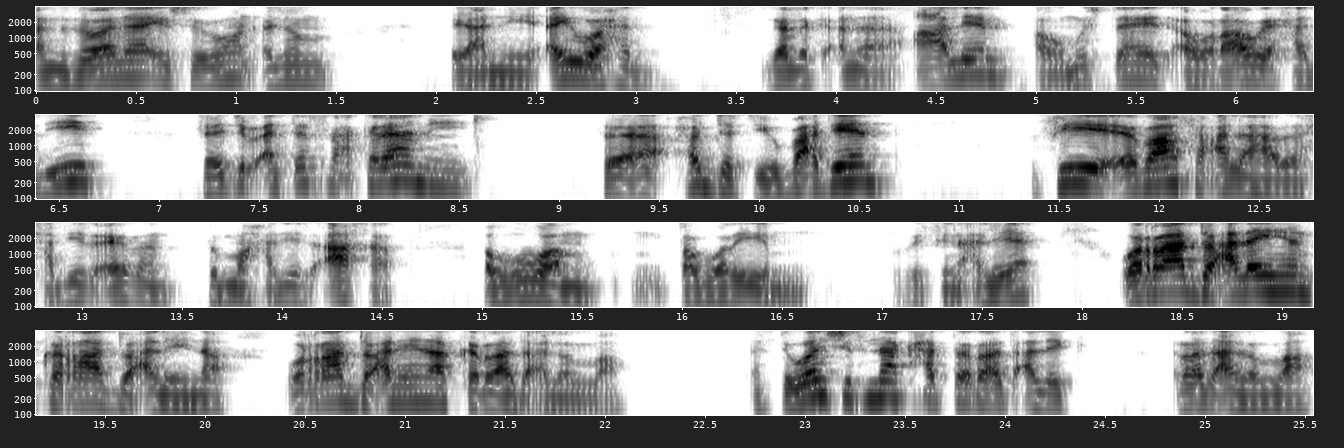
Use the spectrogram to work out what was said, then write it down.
أن ذولا يصيرون لهم يعني أي واحد قال لك أنا عالم أو مجتهد أو راوي حديث فيجب أن تسمع كلامي فحجتي وبعدين في إضافة على هذا الحديث أيضا ثم حديث آخر أو هو مطورين مضيفين عليه والراد عليهم كالراد علينا والراد علينا كالراد على الله. أنت وين شفناك حتى راد عليك؟ راد على الله.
